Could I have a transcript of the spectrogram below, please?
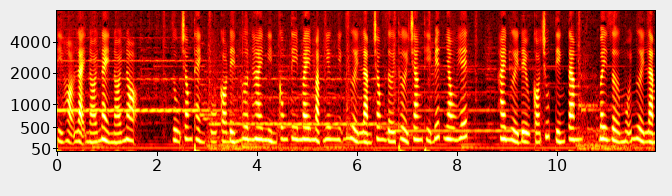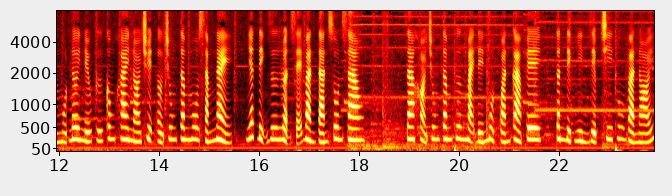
thì họ lại nói này nói nọ. Dù trong thành phố có đến hơn 2.000 công ty may mặc nhưng những người làm trong giới thời trang thì biết nhau hết. Hai người đều có chút tiếng tăm. Bây giờ mỗi người làm một nơi nếu cứ công khai nói chuyện ở trung tâm mua sắm này, nhất định dư luận sẽ bàn tán xôn xao. Ra khỏi trung tâm thương mại đến một quán cà phê, Tân Địch nhìn Diệp Chi Thu và nói,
